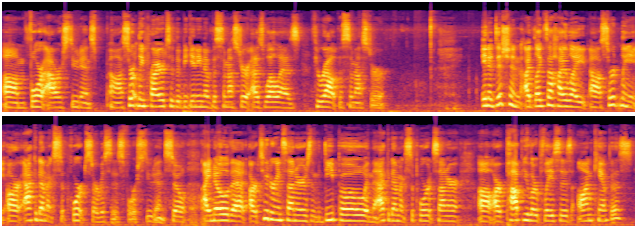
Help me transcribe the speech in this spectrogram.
um, for our students, uh, certainly prior to the beginning of the semester as well as throughout the semester in addition, I'd like to highlight uh, certainly our academic support services for students. So I know that our tutoring centers and the depot and the academic support center uh, are popular places on campus.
